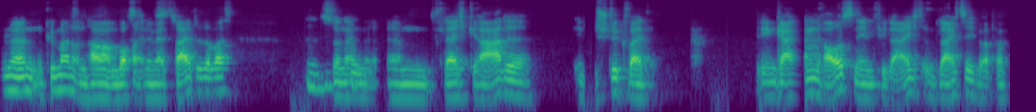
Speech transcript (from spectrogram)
kümmern, kümmern und haben am Wochenende mehr Zeit oder was, mhm. sondern ähm, vielleicht gerade ein Stück weit den Gang rausnehmen vielleicht und gleichzeitig aber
